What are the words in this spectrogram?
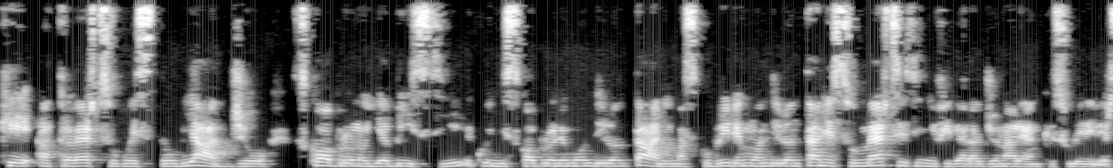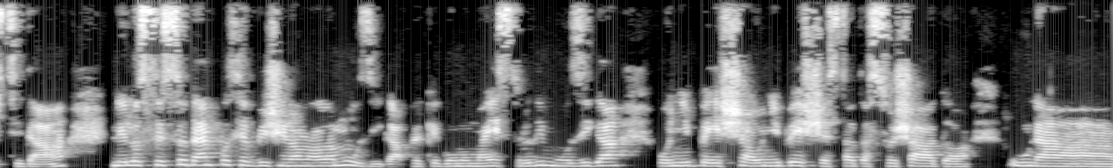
che attraverso questo viaggio scoprono gli abissi e quindi scoprono i mondi lontani, ma scoprire i mondi lontani e sommersi significa ragionare anche sulle diversità. Nello stesso tempo si avvicinano alla musica, perché con un maestro di musica ogni pesce, a ogni pesce è stata associata una,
